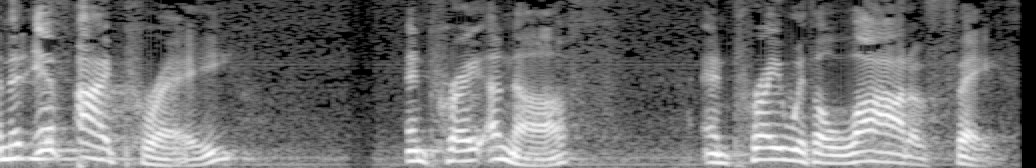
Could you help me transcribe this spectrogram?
And that if I pray, and pray enough, and pray with a lot of faith,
